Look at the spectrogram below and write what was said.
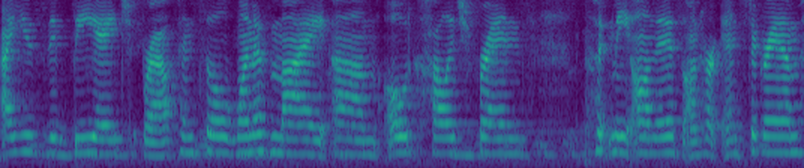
I use the BH brow pencil. One of my um, old college friends put me on this on her Instagram.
